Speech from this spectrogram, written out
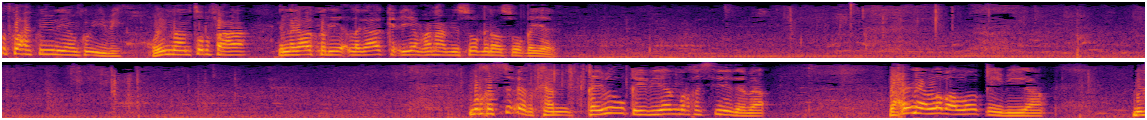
dadku waxay ku iibinayaan ku iibi way ma an turfaca in laga koriyo laga kiciyo macnaha min suuqina suuqayada marka sicirkan qaybo u qaybiyaan marka sideedaba waxayna laba loo qaybiyaa. Mid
